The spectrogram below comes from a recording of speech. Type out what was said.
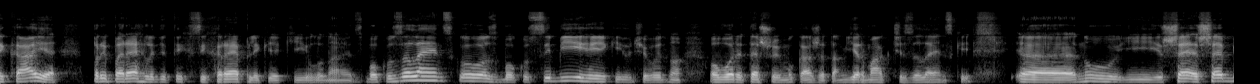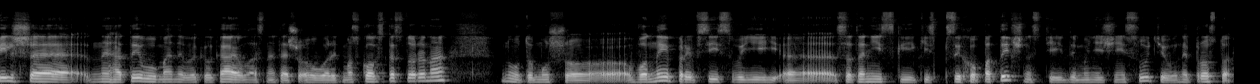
виникає при перегляді тих всіх реплік, які лунають з боку Зеленського, з боку Сибіги, який, очевидно, говорить те, що йому каже там Єрмак чи Зеленський. Е, ну і ще, ще більше негативу в мене викликає власне те, що говорить московська сторона. Ну, тому що вони при всій своїй е, сатаністській якійсь психопатичності і демонічній суті, вони просто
